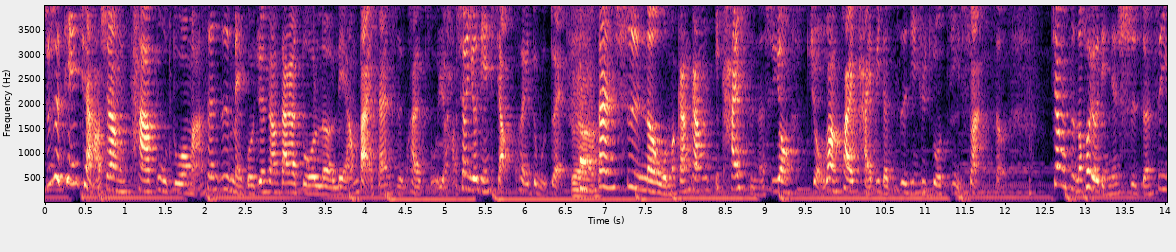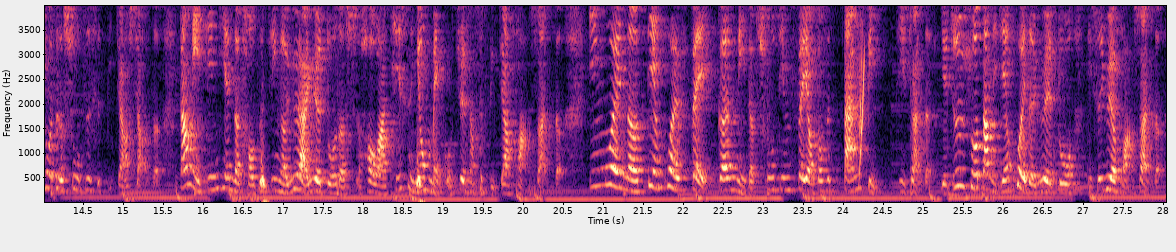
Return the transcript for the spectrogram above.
就是听起来好像差不多嘛，甚至美国券商大概多了两百三十块左右，好像有点小亏，对不对？对啊。但是呢，我们刚刚一开始呢是用九万块台币的资金去做计算的。这样子呢，会有点点失真，是因为这个数字是比较小的。当你今天的投资金额越来越多的时候啊，其实你用美国券商是比较划算的，因为呢，电汇费跟你的出金费用都是单笔计算的。也就是说，当你今天汇的越多，你是越划算的。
